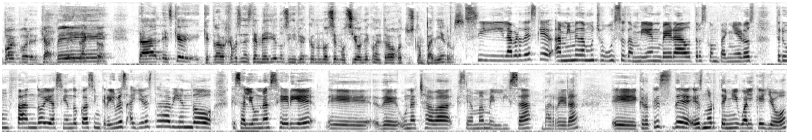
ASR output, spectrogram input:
voy por el café. Exacto. Tal, es que, que trabajamos en este medio no significa que uno no se emocione con el trabajo de tus compañeros. Sí, la verdad es que a mí me da mucho gusto también ver a otros compañeros triunfando y haciendo cosas increíbles. Ayer estaba viendo que salió una serie eh, de una chava que se llama Melissa Barrera. eh, creo que es de es norteña igual que yo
